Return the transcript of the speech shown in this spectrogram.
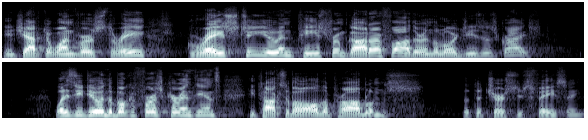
In chapter 1, verse 3 Grace to you and peace from God our Father and the Lord Jesus Christ. What does he do in the book of First Corinthians? He talks about all the problems that the church is facing.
